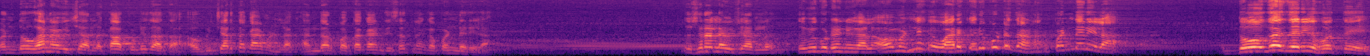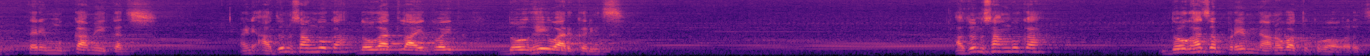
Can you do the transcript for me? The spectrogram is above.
पण दोघांना विचारलं का कुठे जाता? अहो विचारता काय म्हणला? खांद्यावर पता काय दिसत नाही का पंढरीला? दुसऱ्याला विचारलं तुम्ही कुठे निघाला? अहो म्हणले वारकरी कुठे जाणार? पंढरीला. दोघ जरी होते तरी मुक्काम एकच. आणि अजून सांगू का? दोघातला अद्वैत दोघही वारकरीच. अजून सांगू का? दोघाचं प्रेम ज्ञानोबा तुकोबावरच.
